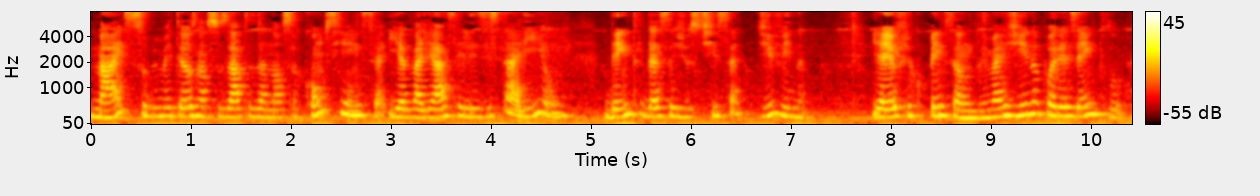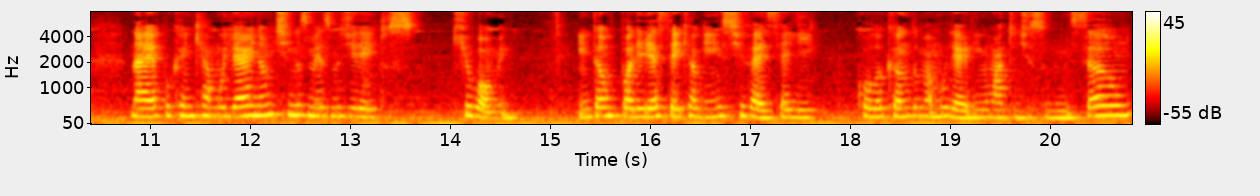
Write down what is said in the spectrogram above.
mas submeter os nossos atos à nossa consciência e avaliar se eles estariam dentro dessa justiça divina. E aí eu fico pensando, imagina, por exemplo, na época em que a mulher não tinha os mesmos direitos que o homem. Então poderia ser que alguém estivesse ali colocando uma mulher em um ato de submissão,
